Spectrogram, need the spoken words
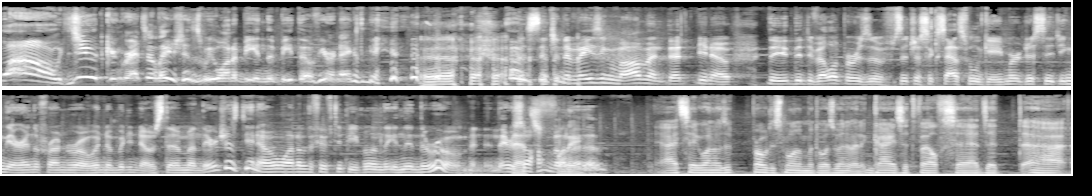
"Wow, dude, congratulations, we want to be in the beta of your next game." that was such an amazing moment that you know the the developers of such a successful game are just sitting there in the front row and nobody knows them and they're just you know one of the 50 people in the in, in the room and, and they're That's so humble funny. I'd say one of the proudest moments was when the guys at Valve said that uh,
